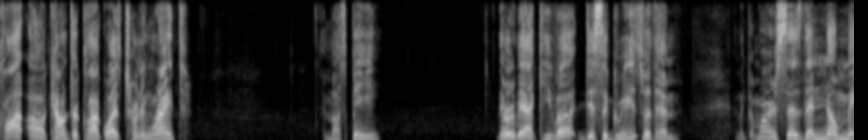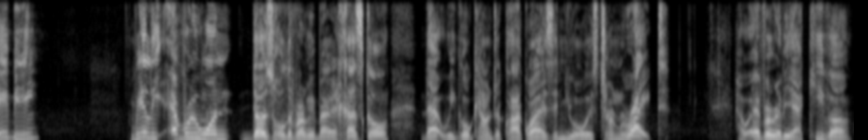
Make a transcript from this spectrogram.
cl- uh, counterclockwise, turning right. It must be the Rabbi Akiva disagrees with him. And the Gemara says that no, maybe, really everyone does hold of Rami Bar Cheskel that we go counterclockwise and you always turn right. However, Rabbi Akiva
